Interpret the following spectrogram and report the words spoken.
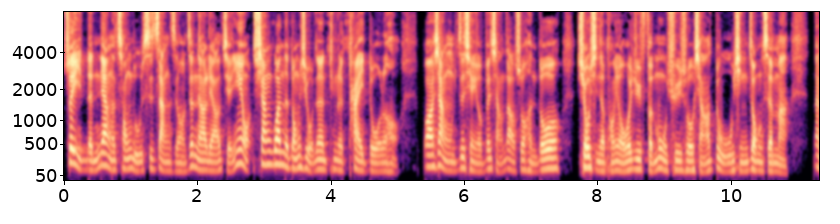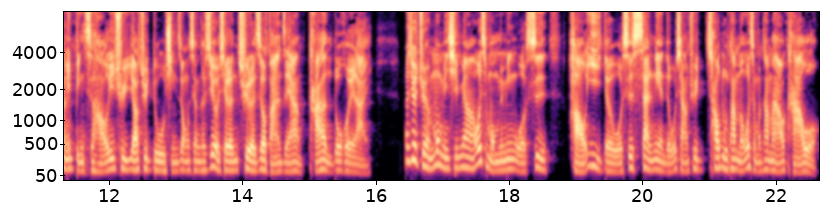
所以能量的冲突是这样子哦，真的要了解，因为相关的东西我真的听的太多了哈。包括像我们之前有分享到说，很多修行的朋友会去坟墓区说想要度无形众生嘛。那你秉持好意去要去度无形众生，可是有些人去了之后，反而怎样卡很多回来，那就觉得很莫名其妙啊。为什么明明我是好意的，我是善念的，我想要去超度他们，为什么他们还要卡我？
